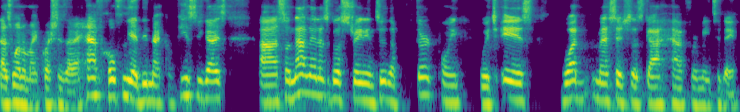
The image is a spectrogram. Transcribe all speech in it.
that's one of my questions that I have. Hopefully, I did not confuse you guys. Uh, so now let us go straight into the third point, which is what message does God have for me today?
